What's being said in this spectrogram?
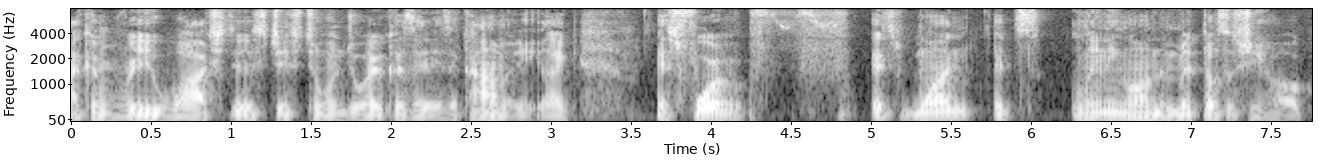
I can rewatch this just to enjoy it because it is a comedy. Like it's four, it's one, it's leaning on the mythos of She-Hulk.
